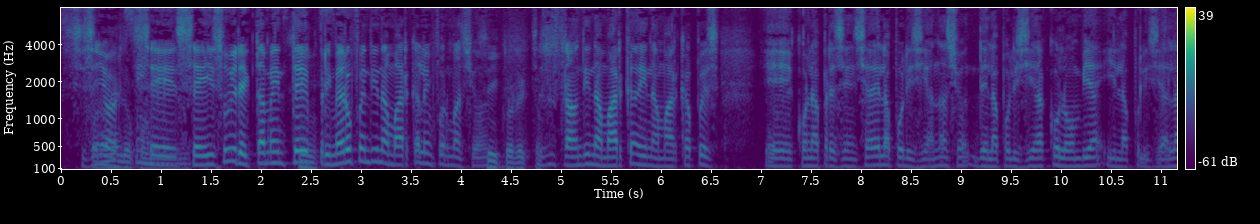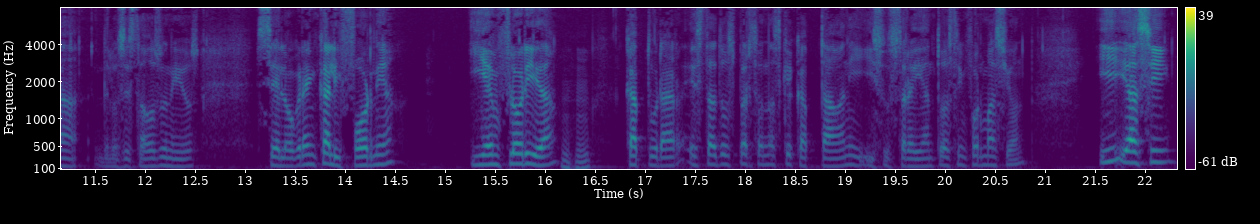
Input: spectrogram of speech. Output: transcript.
Sí, señor. Se, hizo directamente, primero fue en Dinamarca la información. Sí, correcto. Se sustrajo en Dinamarca. Dinamarca, pues, eh, con la presencia de la Policía Nación, de la Policía Colombia y la Policía de, la, de los Estados Unidos, se logra en California y en Florida capturar estas dos personas que captaban y, sustraían toda esta información y así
